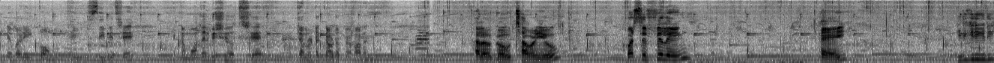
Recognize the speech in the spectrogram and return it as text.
একেবারেই কম। এই সি বিচে একটা মজার বিষয় হচ্ছে তেমন একটা ক্রাউড আপনারা পাবেন না। Hello goats how are you what's you feeling এই গিরি গিরি গিরি।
